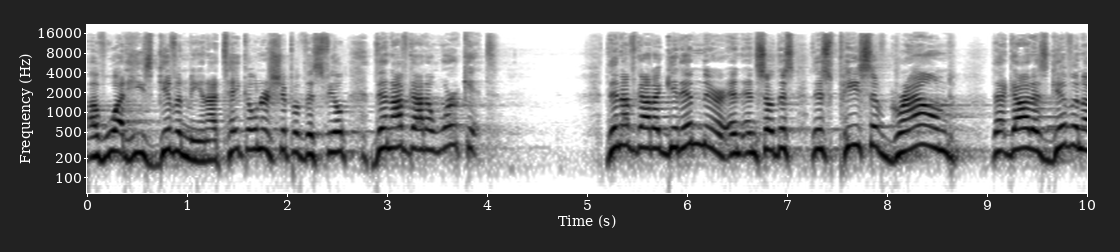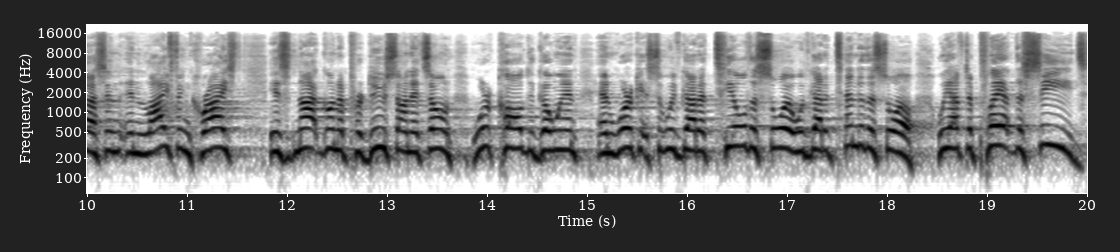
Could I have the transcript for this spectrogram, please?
of what He's given me. And I take ownership of this field, then I've got to work it. Then I've got to get in there. And, and so, this, this piece of ground that God has given us in, in life in Christ is not going to produce on its own. We're called to go in and work it. So we've got to till the soil. We've got to tend to the soil. We have to plant the seeds.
